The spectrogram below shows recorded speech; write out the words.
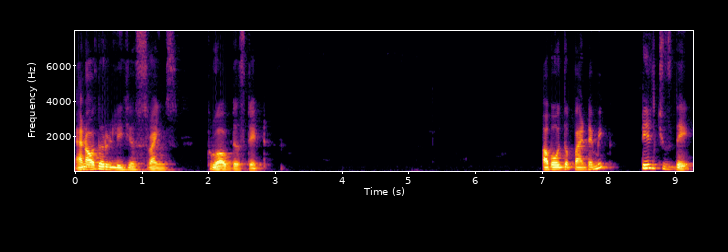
and other religious shrines throughout the state. About the pandemic, till Tuesday,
